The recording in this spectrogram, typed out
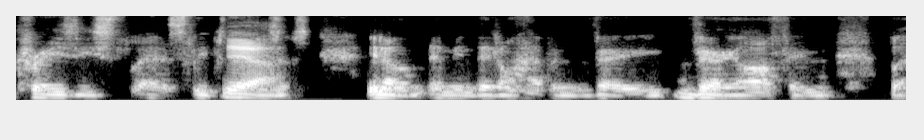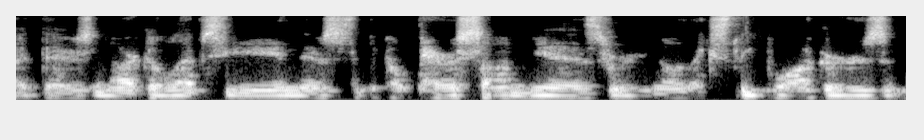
crazy uh, sleep yeah. You know, I mean, they don't happen very, very often, but there's narcolepsy and there's something called parasomnias where, you know, like sleepwalkers and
